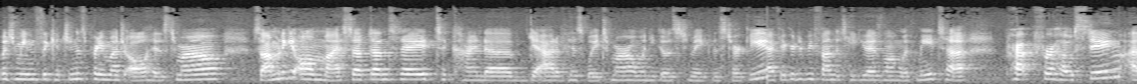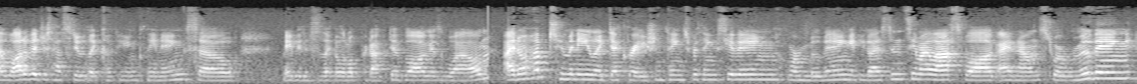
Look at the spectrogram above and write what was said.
which means the kitchen is pretty much all his tomorrow. So I'm gonna get all my stuff done today to kind of get out of his way tomorrow when he goes to make this turkey. I figured it'd be fun to take you guys along with me to prep for hosting. A lot of it just has to do with like cooking and cleaning, so maybe this is like a little productive vlog as well. I don't have too many like decoration things for Thanksgiving. We're moving. If you guys didn't see my last vlog, I announced where we're moving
